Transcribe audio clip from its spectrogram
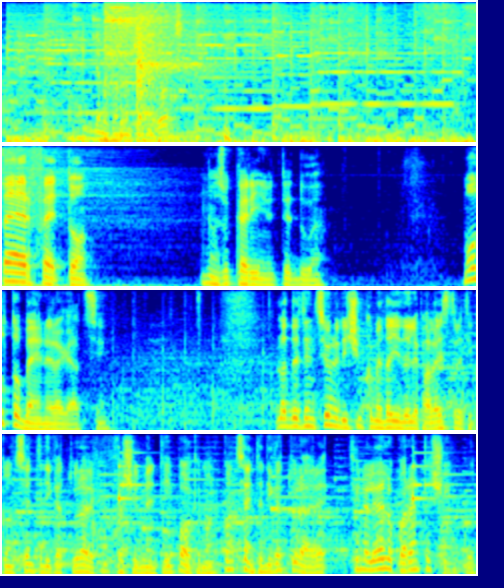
Eh, andiamo a mangiare una cosa. Perfetto. Non sono carini tutti e due. Molto bene, ragazzi. La detenzione di 5 medaglie delle palestre ti consente di catturare più facilmente i Pokémon, consente di catturare fino a livello 45.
